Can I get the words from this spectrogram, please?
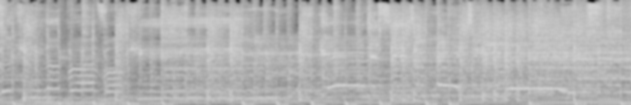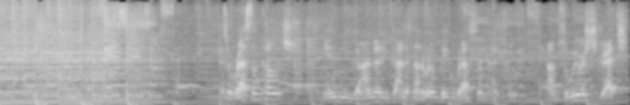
the king above all kings. Yeah, this is amazing As a wrestling coach in Uganda, Uganda's not a real big wrestling country. Um, so we were stretched.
